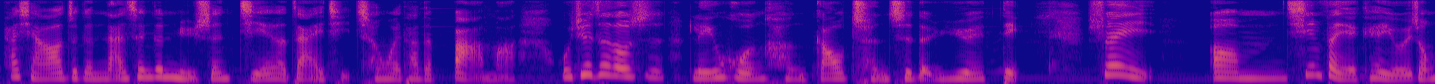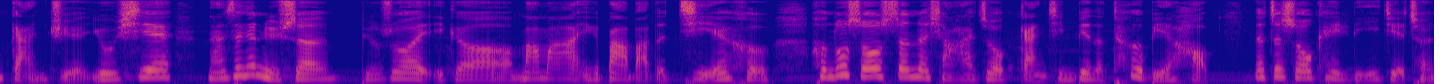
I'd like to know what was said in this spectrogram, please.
他想要这个男生跟女生结合在一起，成为他的爸妈。我觉得这都是灵魂很高层次的约定，所以。嗯，新粉也可以有一种感觉，有些男生跟女生，比如说一个妈妈一个爸爸的结合，很多时候生了小孩之后，感情变得特别好。那这时候可以理解成，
